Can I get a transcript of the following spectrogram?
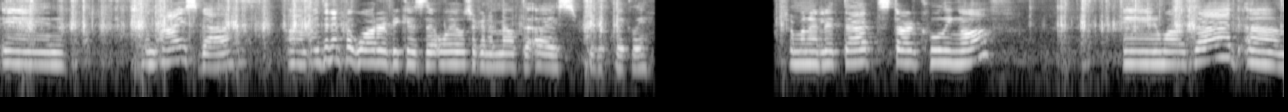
in an ice bath. Um, I didn't put water because the oils are going to melt the ice pretty quickly. So I'm going to let that start cooling off. And while that um,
